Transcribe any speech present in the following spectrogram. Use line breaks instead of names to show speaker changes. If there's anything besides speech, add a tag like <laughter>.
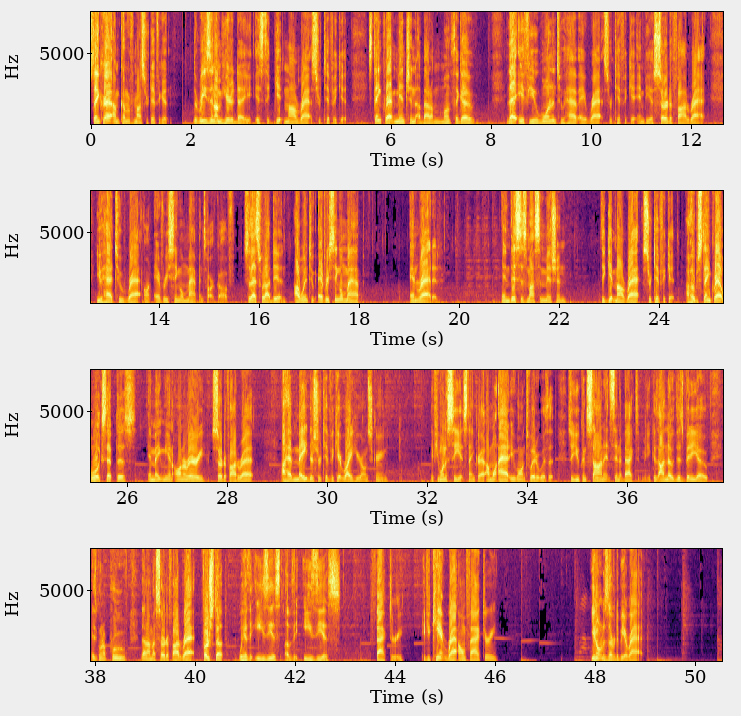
Stankrat, I'm coming for my certificate. The reason I'm here today is to get my rat certificate. Stankrat mentioned about a month ago that if you wanted to have a rat certificate and be a certified rat, you had to rat on every single map in Tarkov. So that's what I did. I went to every single map and ratted. And this is my submission to get my rat certificate. I hope Stankrat will accept this and make me an honorary certified rat. I have made the certificate right here on screen. If you want to see it, Stankrat, I'm going to add you on Twitter with it so you can sign it and send it back to me because I know this video is going to prove that I'm a certified rat. First up, we have the easiest of the easiest factory. If you can't rat on factory, you don't deserve to be a rat.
